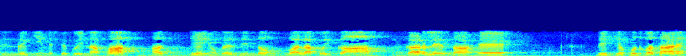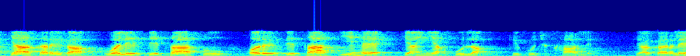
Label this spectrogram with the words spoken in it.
زندگی میں سے کوئی نفع یہی یعنی کہ زندوں والا کوئی کام کر لیتا ہے۔ دیکھیے خود بتا رہے ہیں کیا کرے گا۔ ول ارتساس اور ارتساس یہ ہے کہ کلا کہ کچھ کھا لے۔ کیا کر لے؟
